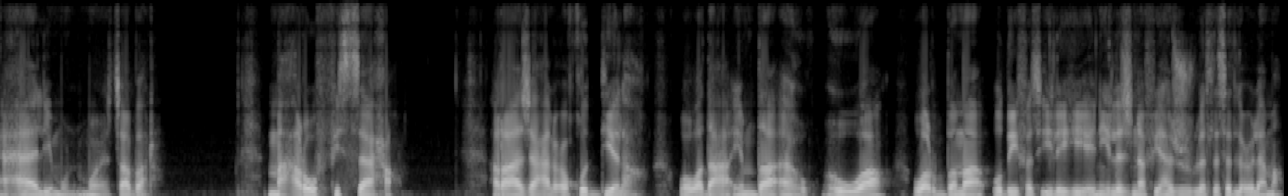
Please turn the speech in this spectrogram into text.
عالم معتبر معروف في الساحة راجع العقود ديالها ووضع إمضاءه هو وربما أضيفت إليه يعني لجنة فيها جوج ولا ثلاثة العلماء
